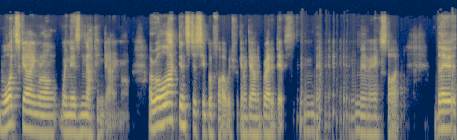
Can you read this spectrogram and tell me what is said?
what's going wrong when there's nothing going wrong. A reluctance to simplify, which we're going to go into greater depth in the, in the next slide. They're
